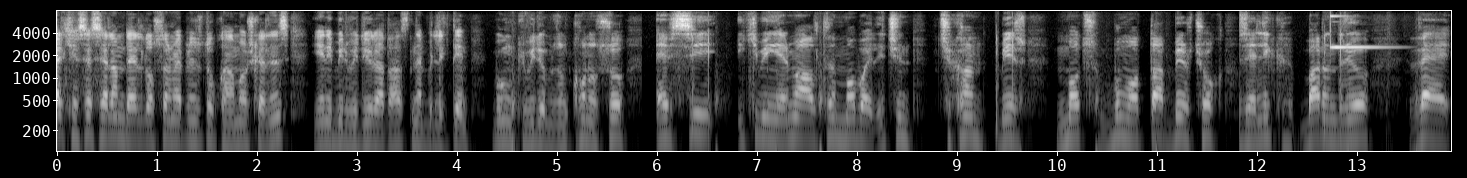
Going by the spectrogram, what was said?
Herkese selam değerli dostlarım. Hepiniz YouTube kanalıma hoş geldiniz. Yeni bir videoyla daha sizinle birlikteyim. Bugünkü videomuzun konusu FC 2026 Mobile için çıkan bir mod. Bu modda birçok özellik barındırıyor ve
